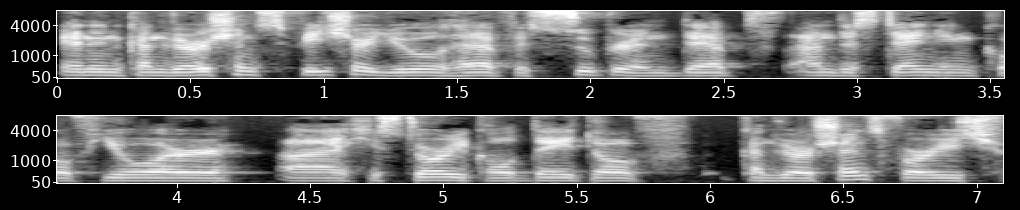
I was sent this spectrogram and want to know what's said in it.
And in conversions feature, you will have a super in-depth understanding of your uh, historical data of conversions for each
